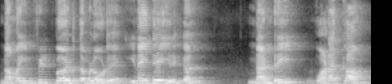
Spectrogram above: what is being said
நம்ம இன்ஃபினிட் வேர்ல்டு தமிழோடு இணைந்தே இருங்கள். நன்றி வணக்கம்.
